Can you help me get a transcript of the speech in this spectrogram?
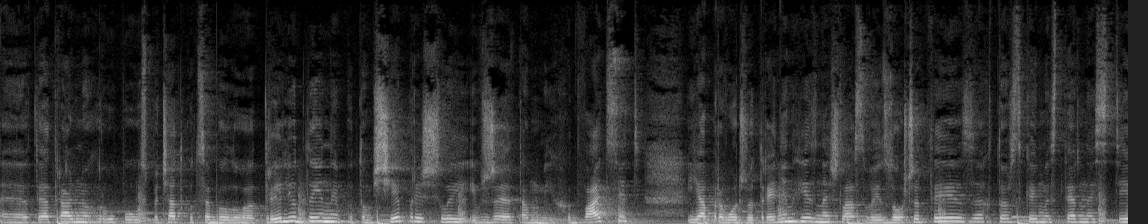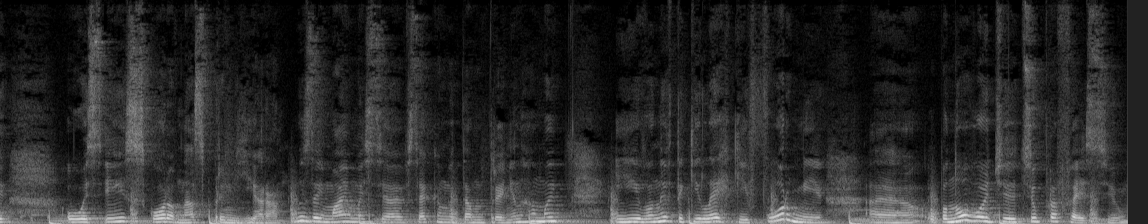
е, театральну групу. Спочатку це було три людини, потім ще прийшли, і вже там їх 20. Я проводжу тренінги, знайшла свої зошити з акторської майстерності. Ось і скоро в нас прем'єра. Ми займаємося всякими там тренінгами, і вони в такій легкій формі е, опановують цю професію.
